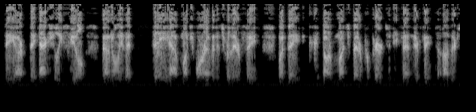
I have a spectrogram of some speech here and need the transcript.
they are, they actually feel not only that they have much more evidence for their faith, but they are much better prepared to defend their faith to others.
